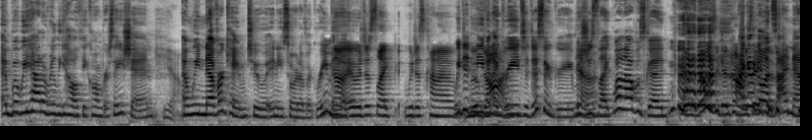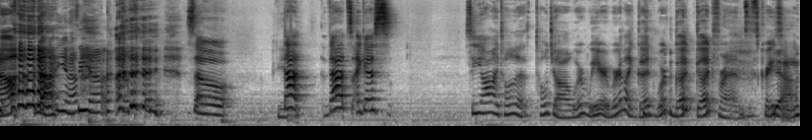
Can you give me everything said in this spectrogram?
and but we had a really healthy conversation. Yeah. And we never came to any sort of agreement. No, it was just like we just kind of we didn't even agree to disagree. It was Yeah. just like, well, that was good. that was a good conversation. I gotta go inside now. yeah. you know. See ya. so Yeah. that that's I guess. See y'all, I told us, told y'all we're weird. We're like good. We're good, good friends. It's crazy. Yeah,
